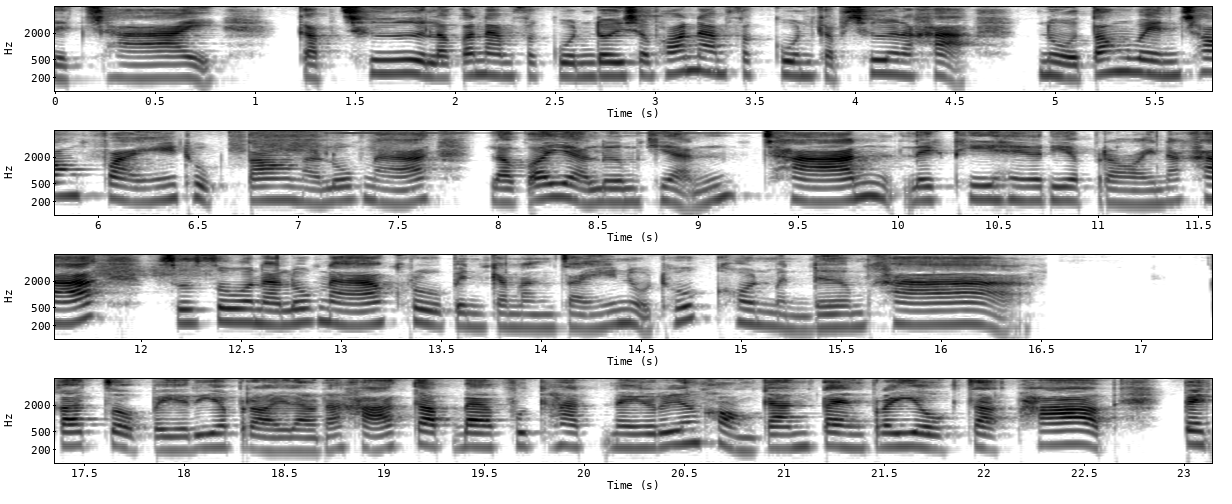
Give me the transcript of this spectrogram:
เด็กชาย กับชื่อแล้วก็นามสกุล โดยเฉพาะนามสกุลกับชื่อนะคะ หนูต้องเว้นช่องไฟให้ถูกต้องนะลูกนะ แล้วก็อย่าลืมเขียนชั้นเลขที่ให้เรียบร้อยนะคะสู้ๆนะลูกนะ ครูเป็นกำลังใจให้หนูทุกคนเหมือนเดิมค่ะ ก็จบไปเรียบร้อยแล้วนะคะ กับแบบฝึกหัดในเรื่องของการแต่งประโยคจากภาพ เป็น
